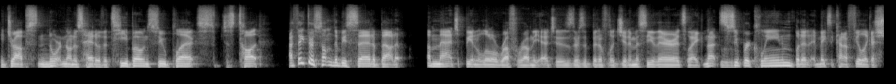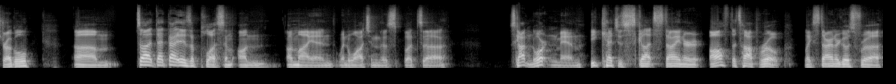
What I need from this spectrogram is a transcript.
he drops Norton on his head with a T-bone suplex. Just taught. I think there's something to be said about a match being a little rough around the edges. There's a bit of legitimacy there. It's like not Mm. super clean, but it, it makes it kind of feel like a struggle. Um, so that that is a plus on- on my end when watching this. But uh, Scott Norton, man, he catches Scott Steiner off the top rope. Like Steiner goes for a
